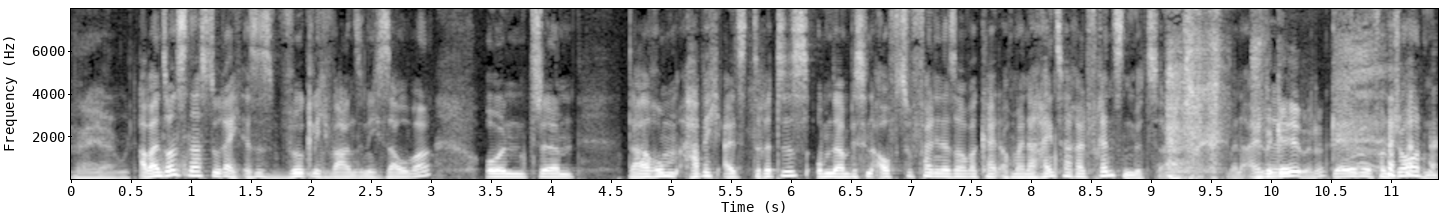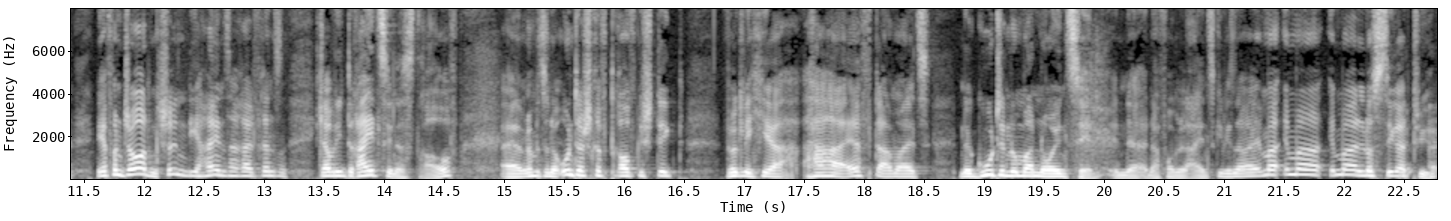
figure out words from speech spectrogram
Naja, gut. Aber ansonsten hast du recht, es ist wirklich wahnsinnig sauber. Und ähm, darum habe ich als drittes, um da ein bisschen aufzufallen in der Sauberkeit, auch meine Heinz-Harald-Frenzen-Mütze. Meine alte, gelbe, ne? Gelbe von Jordan. ja, von Jordan, schön, die Heinz-Harald-Frenzen. Ich glaube, die 13 ist drauf. Ähm, mit so einer Unterschrift draufgestickt. Wirklich hier HHF damals eine gute Nummer 19 in der, in der Formel 1 gewesen. Aber immer, immer, immer lustiger Typ.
